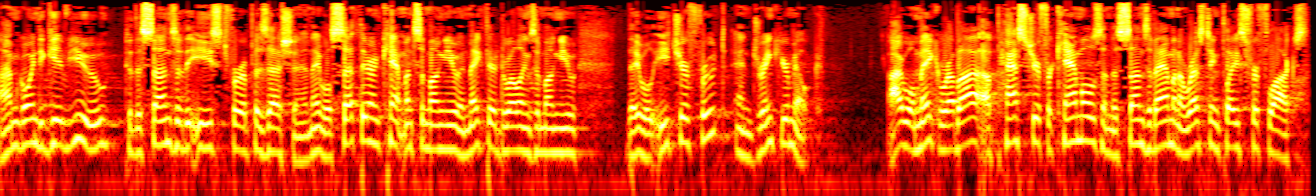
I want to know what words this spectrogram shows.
I'm going to give you to the sons of the east for a possession, and they will set their encampments among you and make their dwellings among you. They will eat your fruit and drink your milk. I will make Rabbah a pasture for camels and the sons of Ammon a resting place for flocks.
